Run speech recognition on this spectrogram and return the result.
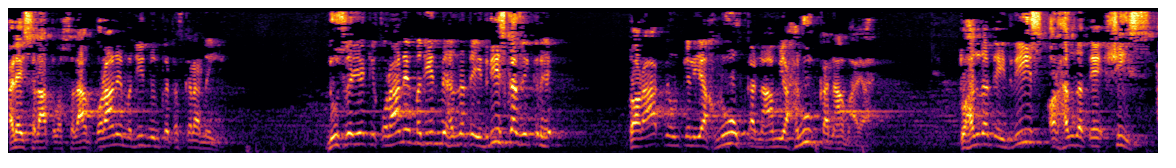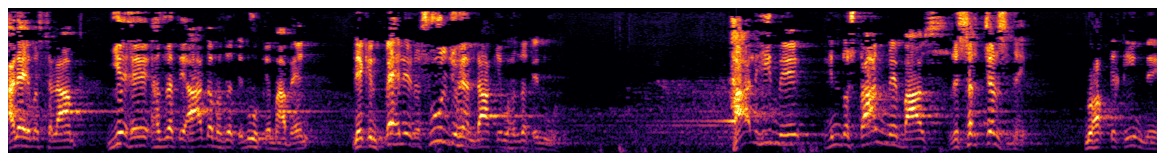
علیہ السلاط وسلام قرآن مجید میں ان کا تذکرہ نہیں ہے۔ دوسرے یہ کہ قرآن مجید میں حضرت ادریس کا ذکر ہے تو رات میں ان کے لیے اخنوخ کا نام یا حنوف کا نام آیا ہے۔ تو حضرت ادریس اور حضرت شیش علیہ السلام، یہ ہے حضرت آدم، حضرت نوح کے مابین۔ لیکن پہلے رسول جو ہے اللہ کے، وہ حضرت نور حال ہی میں ہندوستان میں بعض ریسرچرز نے، محققین نے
